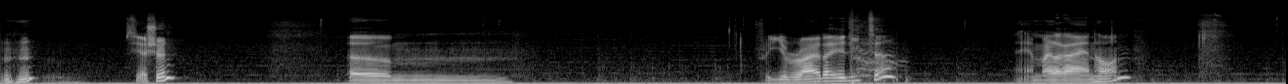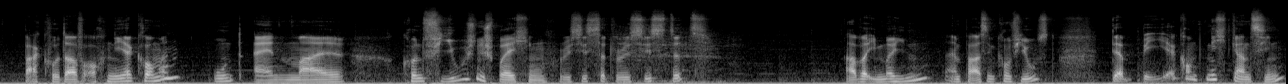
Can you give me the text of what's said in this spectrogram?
Mhm. Sehr schön. Ähm. Freerider Elite. Einmal reinhauen. Baku darf auch näher kommen. Und einmal Confusion sprechen. Resisted, resisted. Aber immerhin, ein paar sind confused. Der Bär kommt nicht ganz hin.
